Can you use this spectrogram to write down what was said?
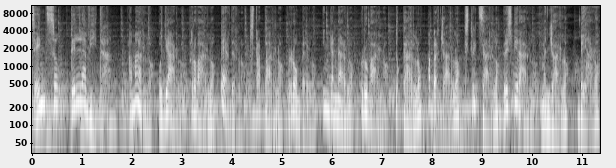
senso della vita. Amarlo, odiarlo, trovarlo, perderlo, strapparlo, romperlo, ingannarlo, rubarlo, toccarlo, abbracciarlo, strizzarlo, respirarlo, mangiarlo, berlo,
